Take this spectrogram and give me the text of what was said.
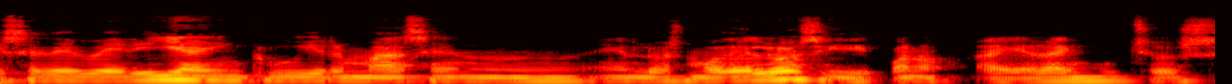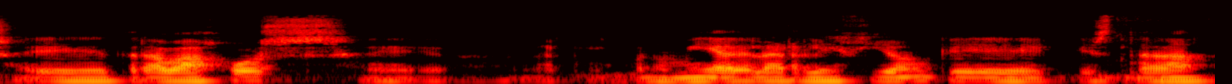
se debería incluir más en, en, los modelos y bueno, ahora hay muchos eh, trabajos, eh, la economía de la religión que, está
